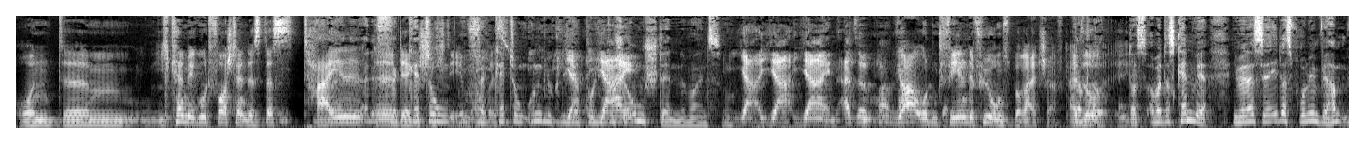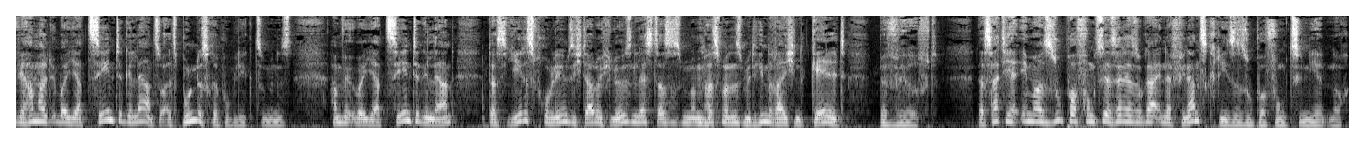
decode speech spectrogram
Und ähm, ich kann mir gut vorstellen, dass das Teil Eine äh, der Verkettung, Geschichte eben auch ist. Verkettung unglücklicher Ja, politischer jein. Umstände, meinst du? Ja, ja, jein. Also, Ja, und fehlende Führungsbereitschaft. Also ja, das, aber das kennen wir. Ich meine, das ist ja eh das Problem. Wir haben, wir haben halt über Jahrzehnte gelernt, so als Bundesrepublik zumindest, haben wir über Jahrzehnte gelernt, dass jedes Problem sich dadurch lösen lässt, dass, es, dass man es mit hinreichend Geld bewirft. Das hat ja immer super funktioniert. Das hat ja sogar in der Finanzkrise super funktioniert noch.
